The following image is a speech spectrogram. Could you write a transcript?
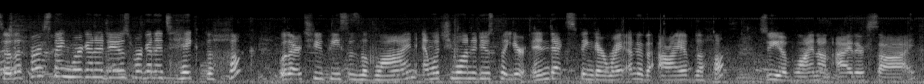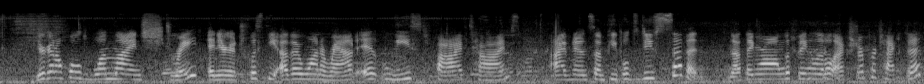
So the first thing we're gonna do is we're gonna take the hook with our two pieces of line and what you wanna do is put your index finger right under the eye of the hook so you have line on either side. You're gonna hold one line straight and you're gonna twist the other one around at least five times. I've known some people to do seven. Nothing wrong with being a little extra protected.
